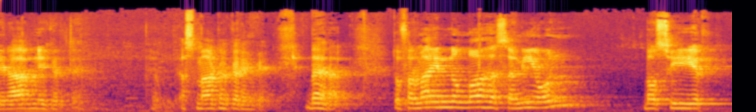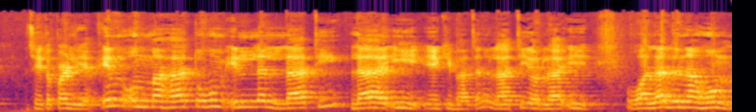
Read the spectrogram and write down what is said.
اعراب نہیں کرتے۔ اسما کا کریں گے۔ بہرحال، تو فرمایا، ان اللہ سمیع بصیر اچھا تو پڑھ لیا۔ ان امہاتہم الا اللاتی لائی ایک ہی بات ہے نا لاتی اور لائی ولدنہم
